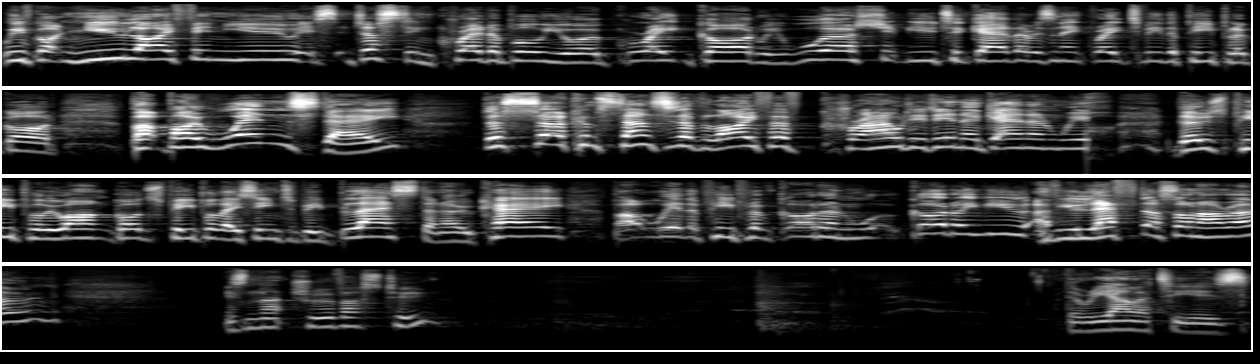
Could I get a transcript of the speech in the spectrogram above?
we've got new life in you. It's just incredible. You're a great God. We worship you together. Isn't it great to be the people of God? But by Wednesday, the circumstances of life have crowded in again, and we those people who aren't God's people, they seem to be blessed and okay, but we're the people of God, and God, have you have you left us on our own? Isn't that true of us too? The reality is,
